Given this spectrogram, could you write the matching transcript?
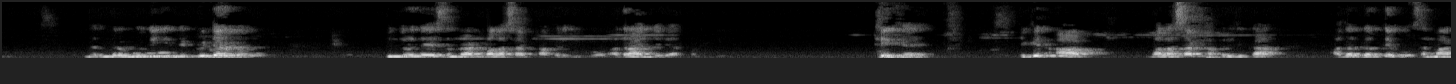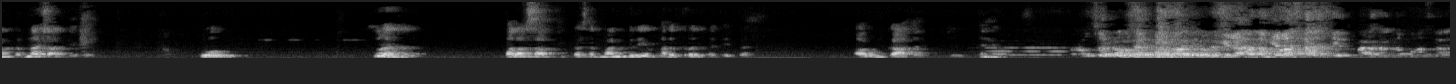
नरेंद्र मोदी जी ने ट्विटर पर हिंदुहृदय सम्राट बाला साहब ठाकरे जी को आदरांजलि अर्पण की। ठीक है, लेकिन आप बाला साहब ठाकरे जी का आदर करते हो, सम्मान करना चाहते हो तो तुरंत बाला साहब जी का सम्मान करिए भारत रत्न देकर और उनका आदर कीजिए धन्यवाद पुरस्कार असेल पुरस्कार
